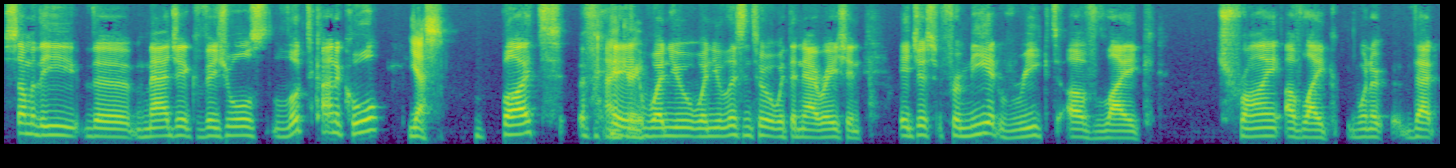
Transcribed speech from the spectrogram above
Some of the the magic visuals looked kind of cool Yes. But they- when you when you listen to it with the narration it just for me it reeked of like trying of like when a, that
